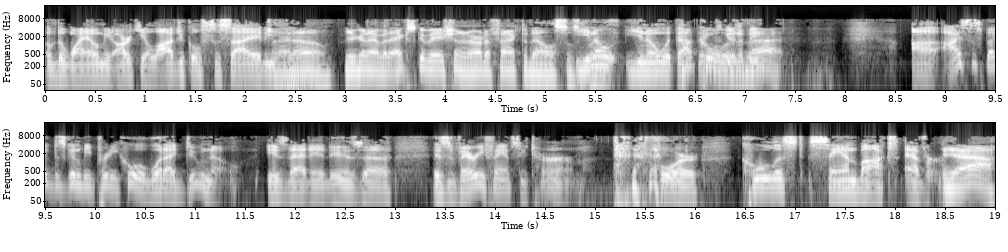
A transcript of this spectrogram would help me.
of the Wyoming Archaeological Society. I know. You're going to have an excavation and artifact analysis. You know, you know what that how thing's cool going to be. that? Uh, I suspect it's going to be pretty cool. What I do know is that it is uh, is a very fancy term for coolest sandbox ever. Yeah.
